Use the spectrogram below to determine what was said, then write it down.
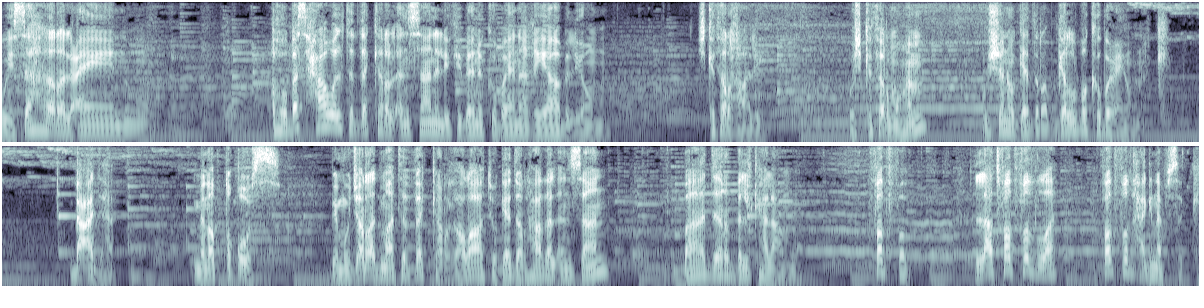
ويسهر العين و... هو بس حاول تتذكر الإنسان اللي في بينك وبينه غياب اليوم. إيش كثر غالي؟ وش كثر مهم؟ وشنو قدره بقلبك وبعيونك؟ بعدها من الطقوس بمجرد ما تتذكر غلات وقدر هذا الإنسان بادر بالكلام. فضفض. لا تفضفض له فضفض حق نفسك.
